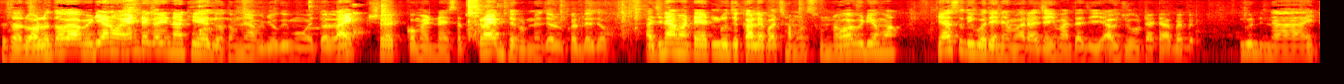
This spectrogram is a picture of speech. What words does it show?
તો સારું. હાલો તો હવે આ વિડીયોનો એન્ડ કરી નાખીએ. જો તમને આ વીડિયો ગમ્યો હોય તો લાઈક શેર કોમેન્ટ ને સબસ્ક્રાઇબ જરૂર ને જરૂર કરી દેજો. આજના માટે એટલું જ. કાલે પાછા મળશું નવા વિડીયોમાં ત્યાં સુધી બધાને મારા જય માતાજી. આવજો ટાટા બાય ગુડ નાઇટ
